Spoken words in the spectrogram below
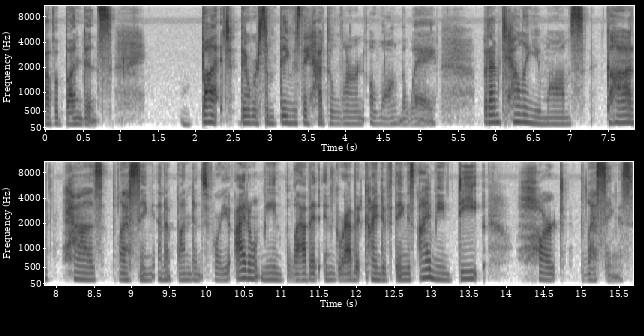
of abundance. But there were some things they had to learn along the way. But I'm telling you, moms, God has blessing and abundance for you. I don't mean blab it and grab it kind of things, I mean deep heart blessings.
